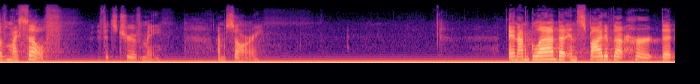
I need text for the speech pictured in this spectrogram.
of myself, if it's true of me, I'm sorry. And I'm glad that in spite of that hurt that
